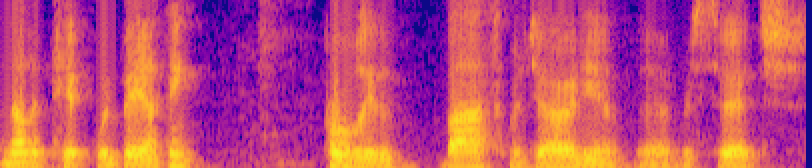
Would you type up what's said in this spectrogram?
another tip would be I think probably the vast majority of the research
